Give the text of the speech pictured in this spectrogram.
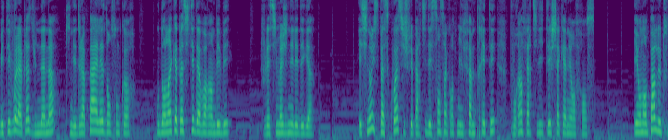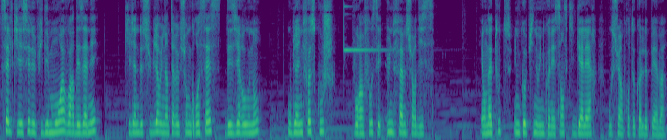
Mettez-vous à la place d'une nana qui n'est déjà pas à l'aise dans son corps, ou dans l'incapacité d'avoir un bébé. Je vous laisse imaginer les dégâts. Et sinon, il se passe quoi si je fais partie des 150 000 femmes traitées pour infertilité chaque année en France? Et on en parle de toutes celles qui essaient depuis des mois, voire des années, qui viennent de subir une interruption de grossesse, désirée ou non, ou bien une fausse couche. Pour info, c'est une femme sur dix. Et on a toutes une copine ou une connaissance qui galère ou suit un protocole de PMA.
